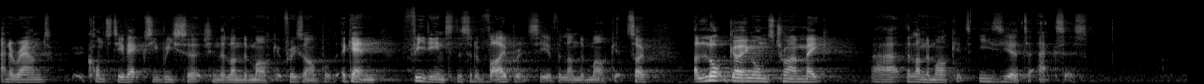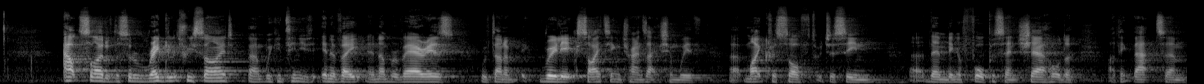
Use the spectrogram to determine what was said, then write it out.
and around quantity of equity research in the London market, for example. Again, feeding into the sort of vibrancy of the London market. So a lot going on to try and make uh, the London market easier to access. Outside of the sort of regulatory side, um, we continue to innovate in a number of areas. We've done a really exciting transaction with uh, Microsoft, which has seen uh, them being a 4% shareholder. I think that, um,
